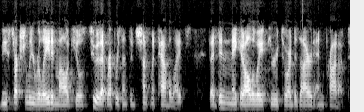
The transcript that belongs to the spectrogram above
these structurally related molecules too that represented shunt metabolites that didn't make it all the way through to our desired end product.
